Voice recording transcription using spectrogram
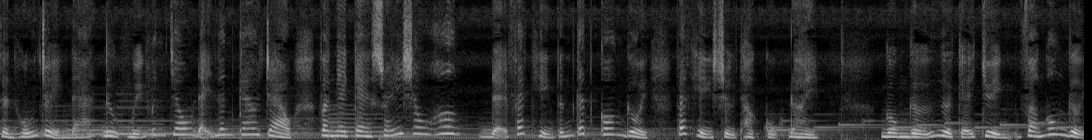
Tình huống truyện đã được Nguyễn Minh Châu đẩy lên cao trào và ngày càng xoáy sâu hơn để phát hiện tính cách con người, phát hiện sự thật cuộc đời. Ngôn ngữ người kể chuyện và ngôn ngữ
